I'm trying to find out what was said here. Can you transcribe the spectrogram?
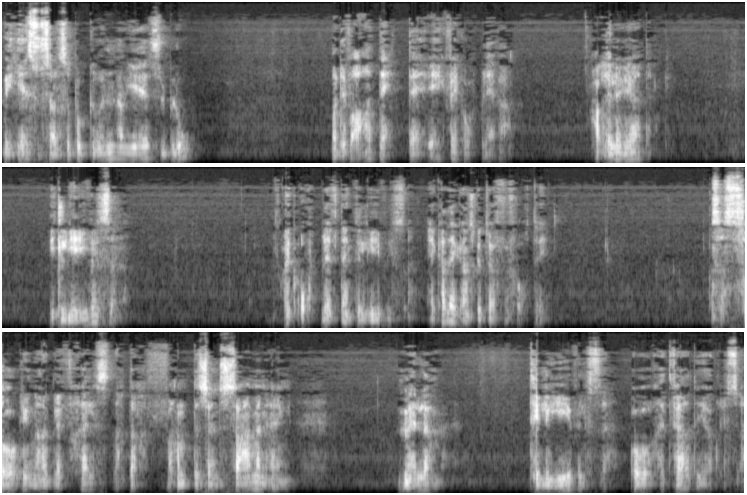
ved Jesus, altså på grunn av Jesu blod. Og det var dette jeg fikk oppleve. Halleluja, tenk. I tilgivelsen. Og jeg opplevde en tilgivelse. Jeg hadde en ganske tøff fortid. Så så jeg når jeg ble frelst, at det fantes en sammenheng mellom tilgivelse og rettferdiggjørelse.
